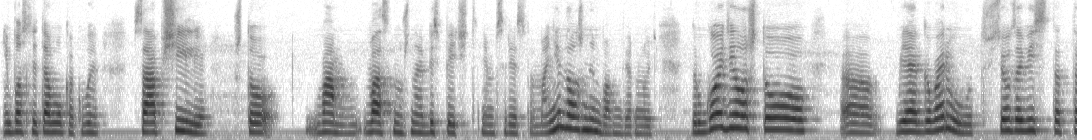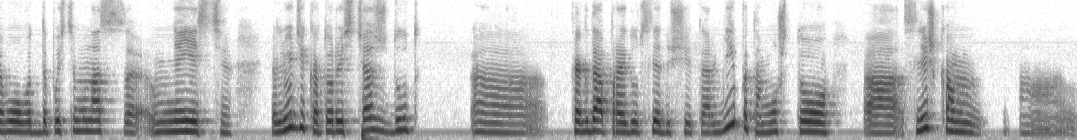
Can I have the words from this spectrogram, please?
и после того, как вы сообщили, что вам, вас нужно обеспечить этим средством, они должны вам вернуть. Другое дело, что э, я говорю, вот все зависит от того, вот, допустим, у нас, э, у меня есть люди, которые сейчас ждут, э, когда пройдут следующие торги, потому что а, слишком а,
